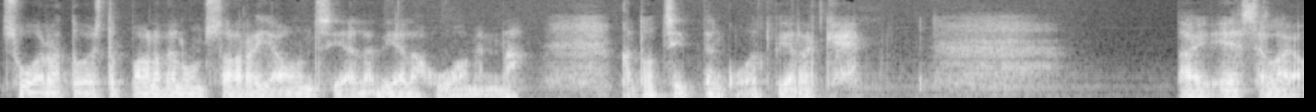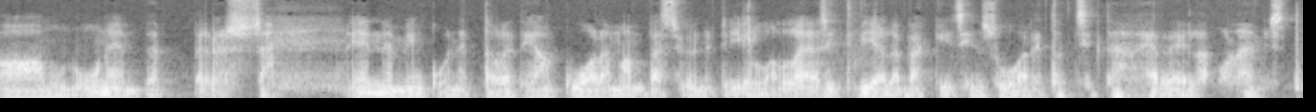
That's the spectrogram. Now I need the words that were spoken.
suoratoista palvelun sarja on siellä vielä huomenna. Katot sitten, kun oot virkeä. Tai ees sellainen aamun unenpöppörössä ennemmin kuin että olet ihan kuoleman väsynyt illalla ja sitten vielä väkisin suoritat sitä hereillä olemista.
